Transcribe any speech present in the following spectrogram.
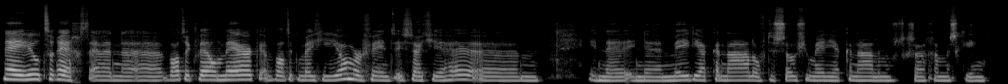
Nee, heel terecht. En eh, wat ik wel merk en wat ik een beetje jammer vind, is dat je hè, ehm, in, de, in de mediakanalen of de social media kanalen, moet ik zeggen, misschien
